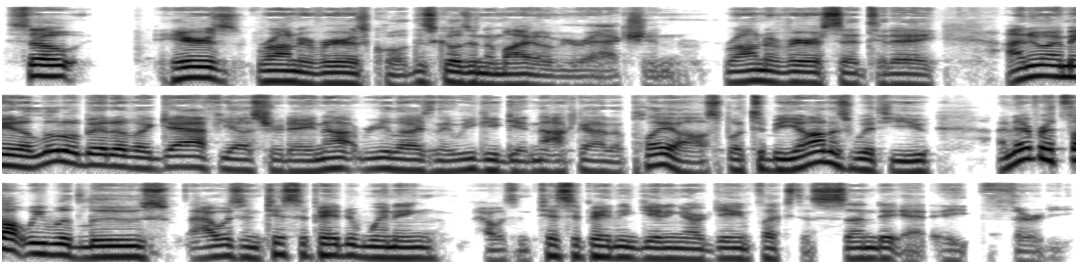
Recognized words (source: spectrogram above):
So here's Ron Rivera's quote. This goes into my overreaction. Ron Rivera said today, I knew I made a little bit of a gaffe yesterday, not realizing that we could get knocked out of the playoffs. But to be honest with you, I never thought we would lose. I was anticipated winning. I was anticipating getting our game flex to Sunday at 8:30.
